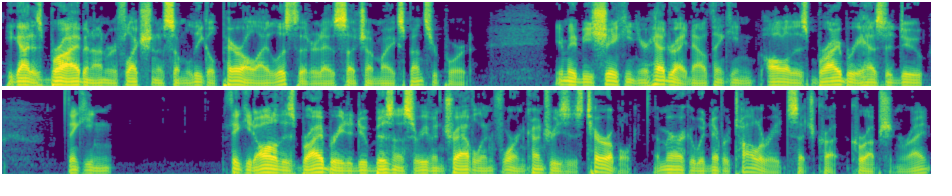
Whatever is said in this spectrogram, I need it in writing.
He got his bribe, and on reflection of some legal peril, I listed it as such on my expense report. You may be shaking your head right now, thinking all of this bribery has to do, thinking, thinking all of this bribery to do business or even travel in foreign countries is terrible. America would never tolerate such corruption, right?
